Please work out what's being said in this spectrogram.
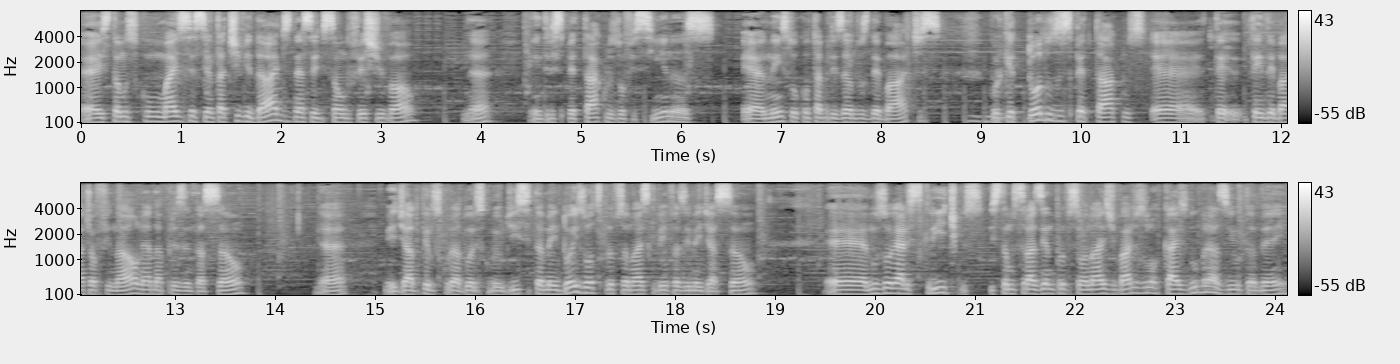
é, estamos com mais de 60 atividades nessa edição do festival, né? Entre espetáculos, oficinas, é, nem estou contabilizando os debates, uhum. porque todos os espetáculos é, têm debate ao final né, da apresentação, né, mediado pelos curadores, como eu disse, e também dois outros profissionais que vêm fazer mediação. É, nos olhares críticos, estamos trazendo profissionais de vários locais do Brasil também.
